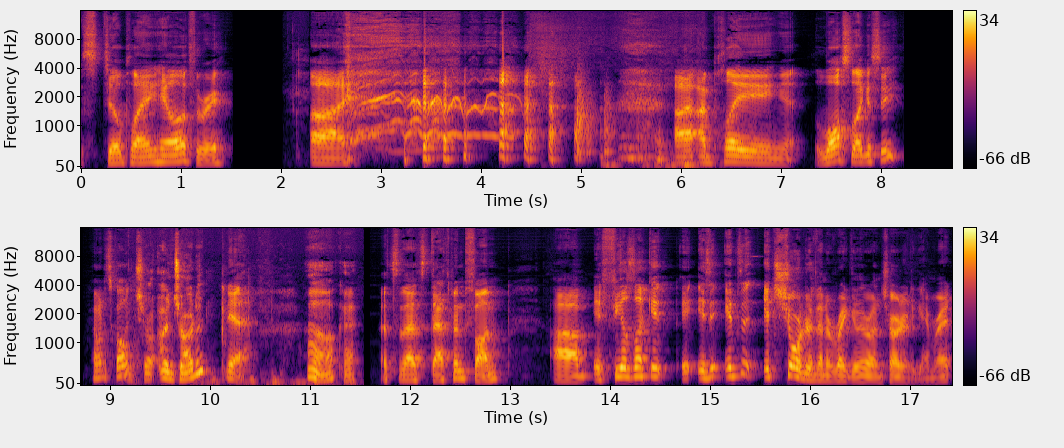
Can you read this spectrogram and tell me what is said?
still playing Halo Three. Uh, I, I'm playing Lost Legacy. Is that what it's called? Unchar- Uncharted? Yeah, Oh, okay. that's that's that's been fun. Um, it feels like it, it is it's it's shorter than a regular Uncharted game, right?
